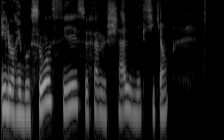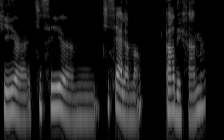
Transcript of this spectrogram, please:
Et le rebosso, c'est ce fameux châle mexicain qui est euh, tissé euh, tissé à la main par des femmes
